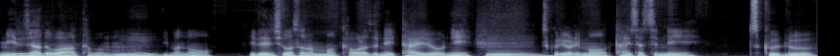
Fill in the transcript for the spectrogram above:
ニール・ジャードは多分、ん今の遺伝子はそのまま変わらずに大量にうん作るよりも大切に作る。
